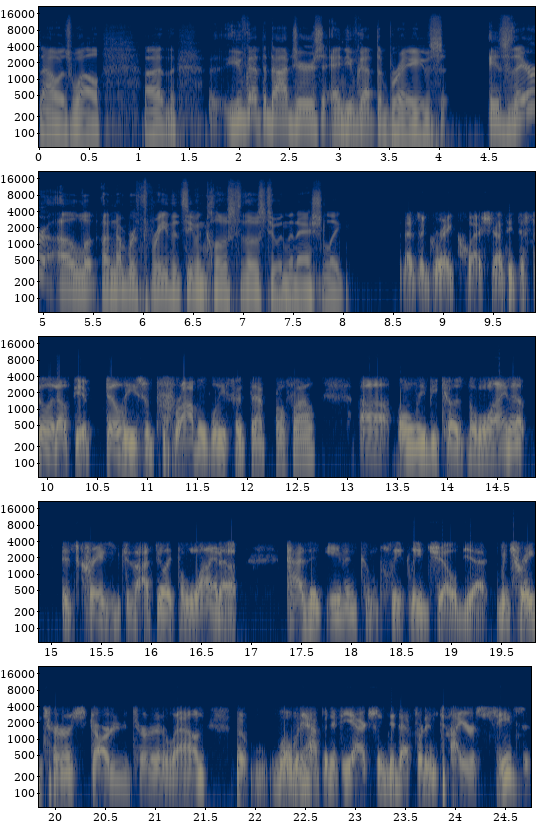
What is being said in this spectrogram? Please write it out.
now as well. Uh, the, you've got the Dodgers and you've got the Braves. Is there a, a number three that's even close to those two in the National League? That's a great question. I think the Philadelphia Phillies would probably fit that profile, uh, only because the lineup. is crazy because I feel like the lineup hasn't even completely gelled yet. When Trea Turner started to turn it around, but what would happen if he actually did that for an entire season?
